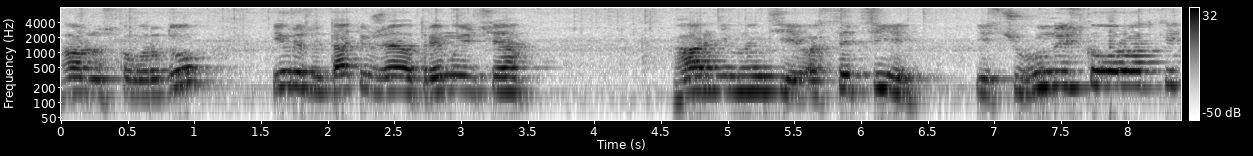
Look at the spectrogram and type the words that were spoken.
гарну сковороду і в результаті вже отримуються гарні млинці. Ось це ці із чугунної сковородки,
